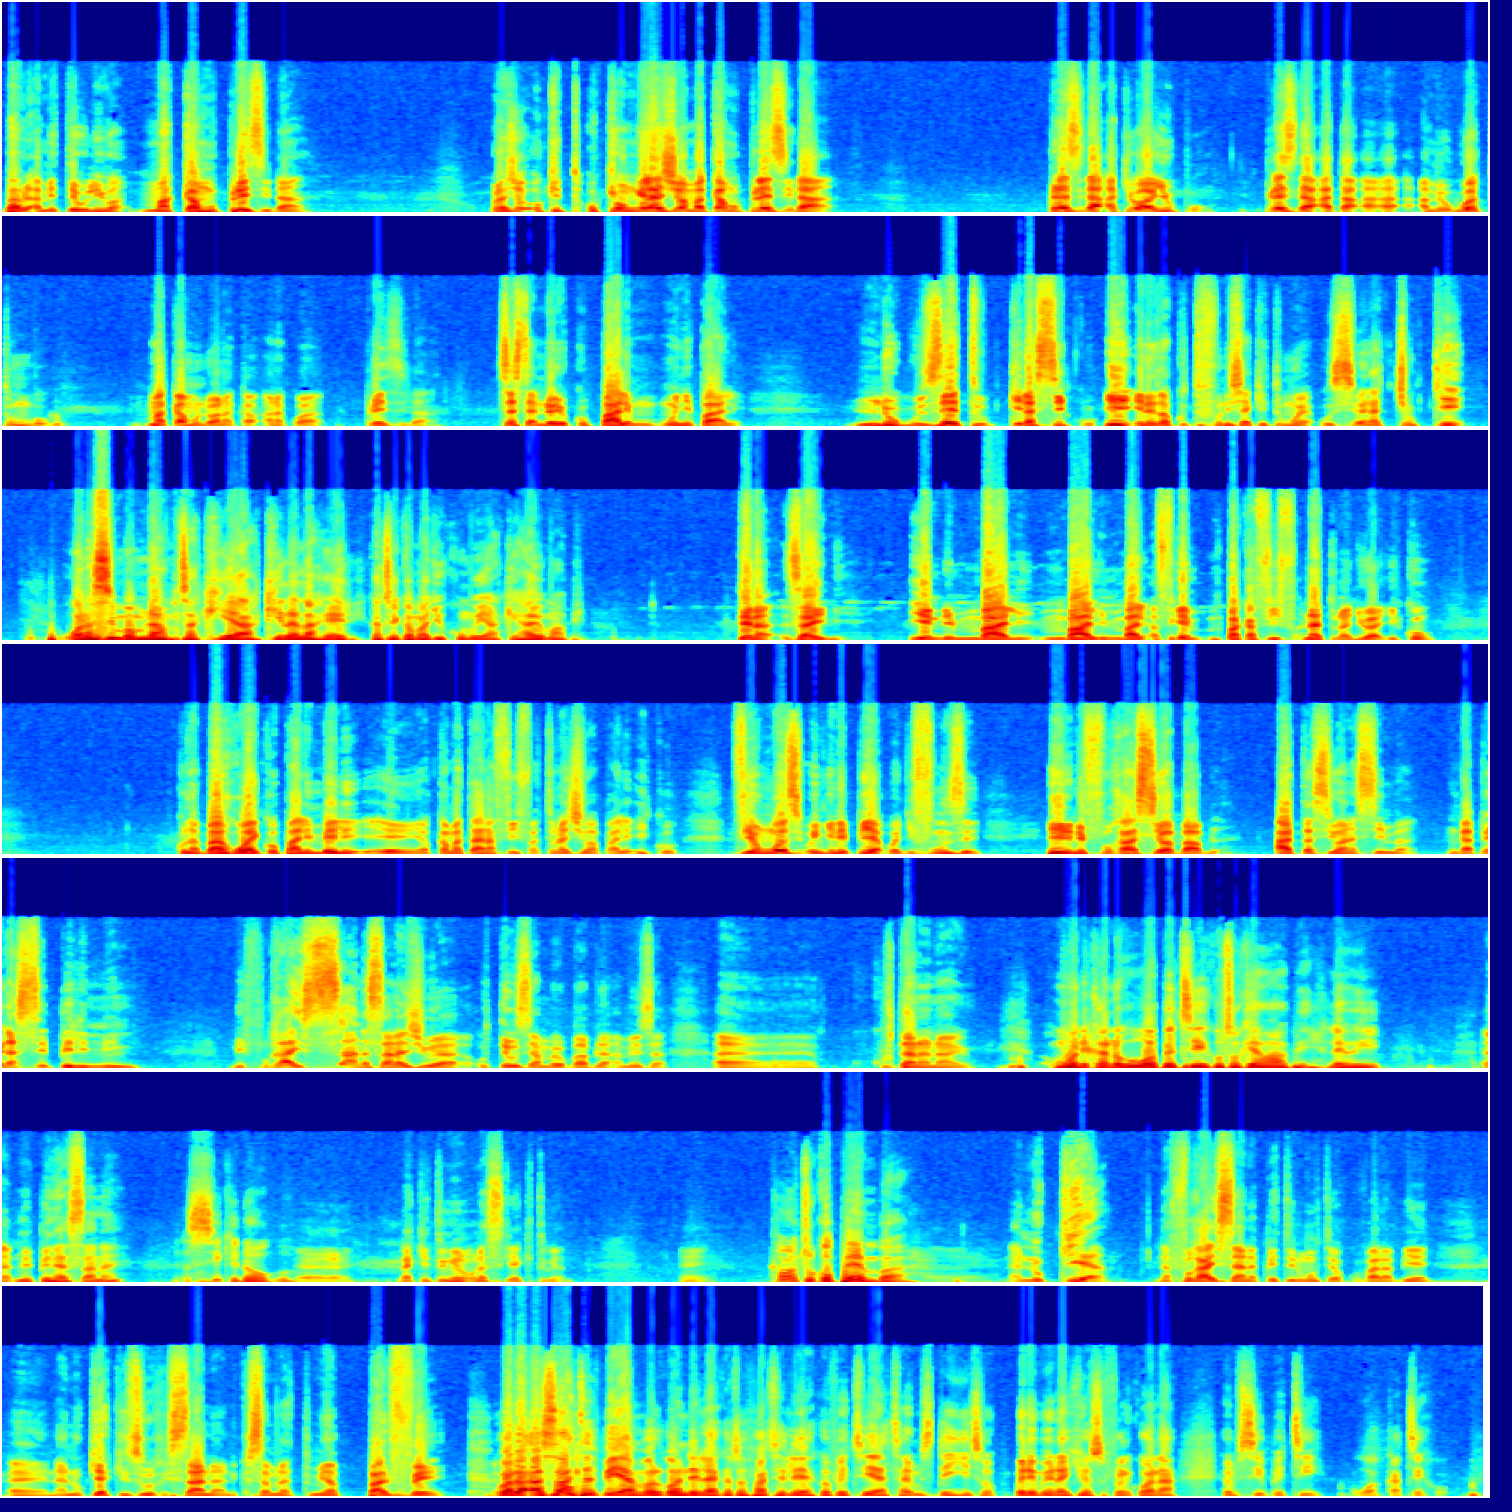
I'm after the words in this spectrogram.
Babla ameteuliwa makamu president. Unajua ukiongelea juu ya makamu president, president akiwa yupo, president hata ameugua tumbo, makamu ndo anaka- anakuwa president. Sasa ndio yuko pale mwenye pale. Ndugu zetu, kila siku hii inaweza kutufundisha kitu moja, usiwe na chuki. Wanasimba mnamtakia kila la heri katika majukumu yake hayo mapya. tena zaidi iende mbali mbali mbali afike mpaka FIFA. Na tunajua iko kuna barua iko pale mbele e, ya kukamatana na FIFA. Tunajua pale iko. Viongozi wengine pia wajifunze. Hii ni furaha sio ya babla. Hata sio wana Simba ngapenda sepeli mingi. Mifurahi sana sana juu ya uteuzi ambayo babla ameweza uh, kukutana nayo. Muonekano huu wa Petit kutokea wapi leo hii? Eh, nimependa sana eh? Si kidogo, Eh, na kitu ngine unasikia kitu gani eh. kama tuko Pemba. eh, nanukia nafurahi sana peti ni mtu ya kuvala bien eh, nanukia kizuri sana nikisema natumia parfum Bwana, asante pia ambao ulikuwa endelea kutufuatilia kupitia Times Digital. Mimi ni Mina Joseph, nilikuwa na MC Petit wakati huu.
